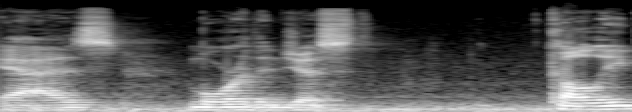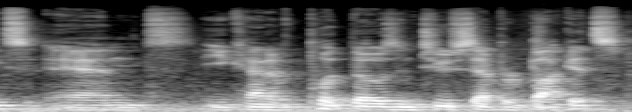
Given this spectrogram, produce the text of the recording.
as more than just colleagues, and you kind of put those in two separate buckets.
